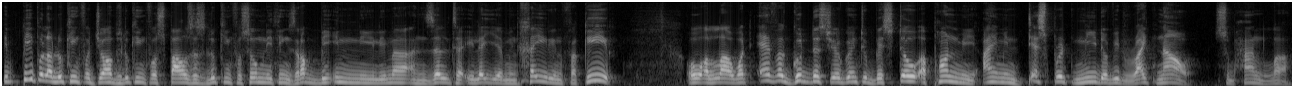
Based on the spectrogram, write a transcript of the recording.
If people are looking for jobs, looking for spouses, looking for so many things. Rabbi inni lima anzalta ilayya min khairin faqir. Oh Allah, whatever goodness you're going to bestow upon me, I'm in desperate need of it right now. Subhanallah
